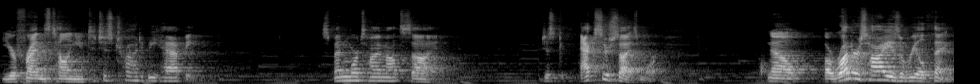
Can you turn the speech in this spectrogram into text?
your friends telling you to just try to be happy. Spend more time outside. Just exercise more. Now, a runner's high is a real thing.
